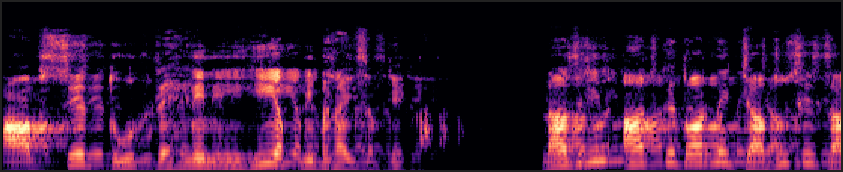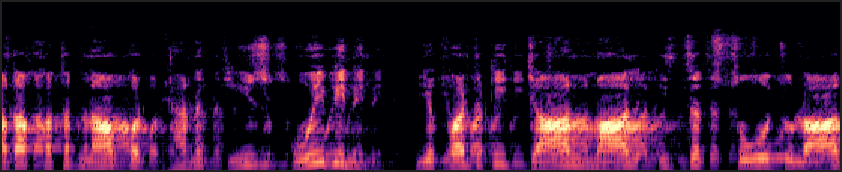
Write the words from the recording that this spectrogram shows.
آپ سے دور رہنے میں ہی اپنی بھلائی سمجھے گا۔ ناظرین، آج کے دور میں جادو سے زیادہ خطرناک اور بھیانک چیز کوئی بھی نہیں۔ یہ فرد کی جان، مال، عزت، سوچ، اولاد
